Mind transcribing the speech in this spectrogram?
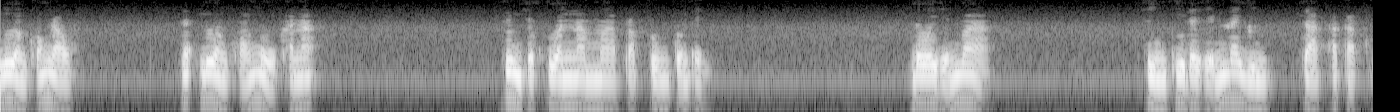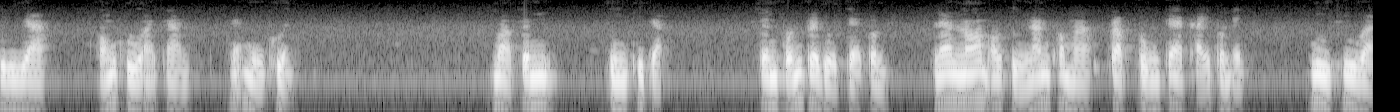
เรื่องของเรา และเรื่องของหมู่คณะ ซึ่งจะควรนำมาปรับปรุงตนเอง โดยเห็นว่า สิ่งที่ได้เห็นได้ยินจากอากับกิริยาของครูอาจารย์และหมู่เพื่อนว่าเป็นสิ่งที่จะเป็นผลประโยชน์แก่ตน และน้อมเอาสิ่งนั้นเข้ามาปรับปรุงแก้ไขตนเองนี่คือว่า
